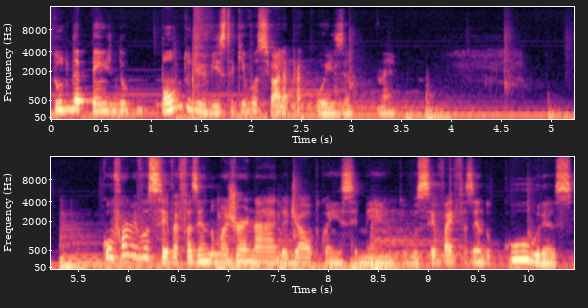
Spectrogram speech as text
tudo depende do ponto de vista que você olha para a coisa, né? Conforme você vai fazendo uma jornada de autoconhecimento, você vai fazendo curas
